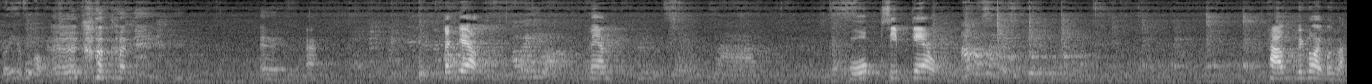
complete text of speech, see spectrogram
เฮ้ยให้พูดออกไปเออก่อนก่อนเอออะจักแก้วเอาไปดีกว่าแมนหกสิบแก้วเอามาสร้างเป็นสิบเอ็ดถามเล็กน้อยเบิ่งล่ะ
